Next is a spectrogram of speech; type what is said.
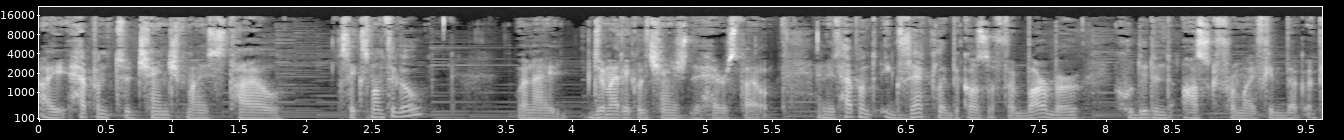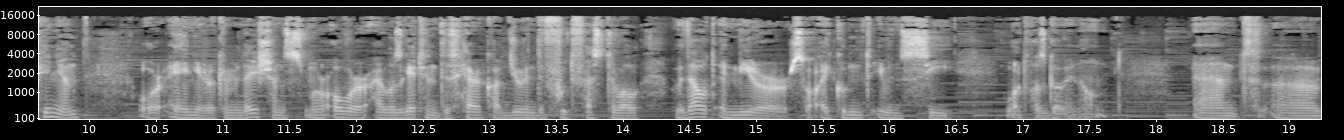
I happened to change my style six months ago when I dramatically changed the hairstyle. And it happened exactly because of a barber who didn't ask for my feedback opinion or any recommendations. Moreover, I was getting this haircut during the food festival without a mirror, so I couldn't even see what was going on. And uh,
